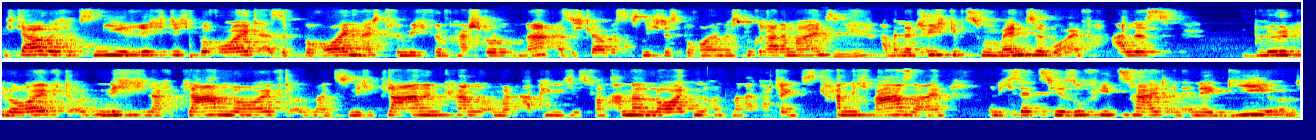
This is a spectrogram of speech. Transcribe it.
ich glaube, ich habe es nie richtig bereut. Also bereuen heißt für mich für ein paar Stunden. Ne? Also ich glaube, es ist nicht das Bereuen, was du gerade meinst. Mhm. Aber natürlich gibt es Momente, wo einfach alles blöd läuft und nicht nach Plan läuft und man es nicht planen kann und man abhängig ist von anderen Leuten und man einfach denkt, es kann nicht wahr sein und ich setze hier so viel Zeit und Energie und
